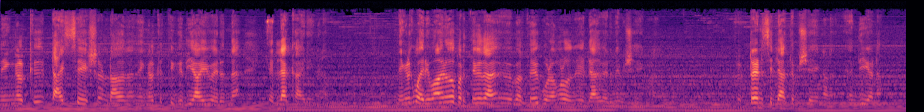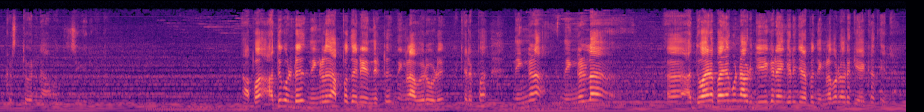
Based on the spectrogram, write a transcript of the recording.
നിങ്ങൾക്ക് ടാക്സേഷൻ ഉണ്ടാകുന്ന നിങ്ങൾക്ക് തികുതിയായി വരുന്ന എല്ലാ കാര്യങ്ങളും. നിങ്ങൾക്ക് വരുമാനമോ പ്രത്യേകത പ്രത്യേക ഗുണങ്ങളോ ഒന്നും ഇല്ലാതെ വരുന്ന വിഷയങ്ങൾ. റിട്ടേൺസ് ഇല്ലാത്ത വിഷയങ്ങൾ. എന്ത് ചെയ്യണം? ക്രിസ്തുവിന് നാമത്തിൽ സ്വീകരിക്കണം. അപ്പോൾ അതുകൊണ്ട് നിങ്ങൾ അപ്പം തന്നെ എന്നിട്ട് നിങ്ങൾ അവരോട് ചിലപ്പോൾ നിങ്ങൾ നിങ്ങളുടെ അധ്വാന ബലം കൊണ്ട് അവർ ജീവിക്കണമെങ്കിലും ചിലപ്പോൾ നിങ്ങളെ പറഞ്ഞ അവർ കേൾക്കത്തില്ല.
